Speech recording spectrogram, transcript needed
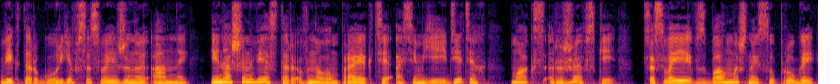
Виктор Гурьев со своей женой Анной и наш инвестор в новом проекте о семье и детях Макс Ржевский со своей взбалмошной супругой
